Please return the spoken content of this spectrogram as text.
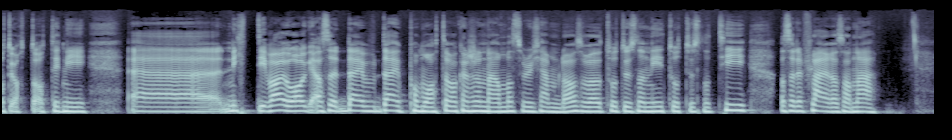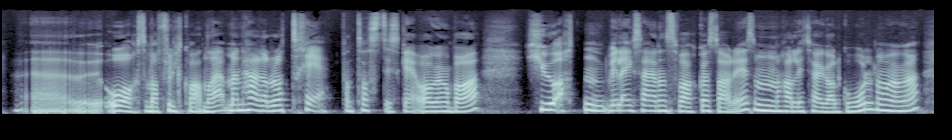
88, 89, eh, 90 var jo òg altså de, de på en måte var kanskje det nærmeste du kommer da. Så var det 2009, 2010 altså Det er flere sånne år som har fulgt hverandre. Men her er det da tre fantastiske årganger på rad. 2018 vil jeg si er den svakeste av de, som har litt høy alkohol noen ganger.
